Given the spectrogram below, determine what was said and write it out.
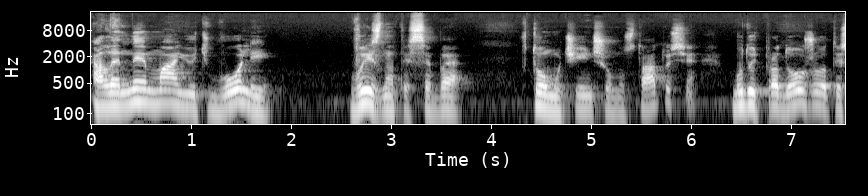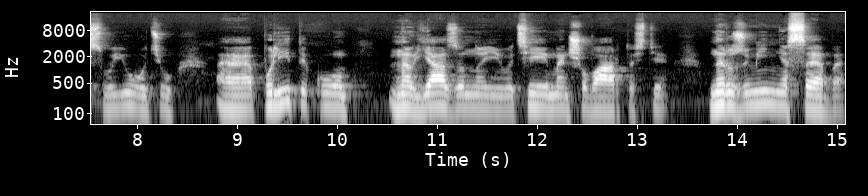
але не мають волі визнати себе в тому чи іншому статусі, будуть продовжувати свою оцю е, політику нав'язаної оцієї меншовартості, нерозуміння себе.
